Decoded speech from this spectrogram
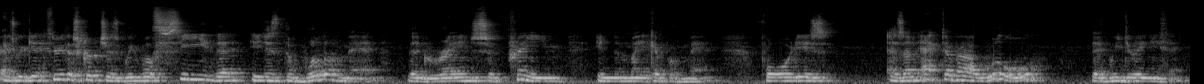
as we get through the scriptures, we will see that it is the will of man that reigns supreme in the makeup of man. For it is as an act of our will that we do anything.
